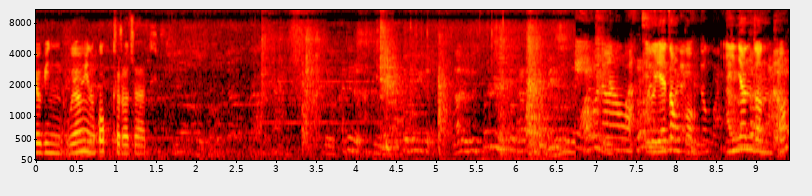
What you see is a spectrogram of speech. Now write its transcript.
여긴 우영이는 꼭 들어줘야 지 이거 예전 거 2년 전 거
